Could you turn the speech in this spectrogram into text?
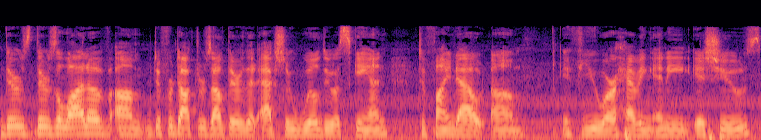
there's there's a lot of um, different doctors out there that actually will do a scan to find out um, if you are having any issues.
